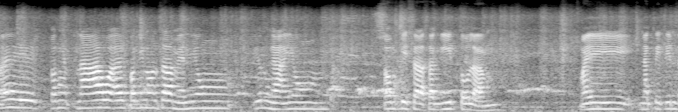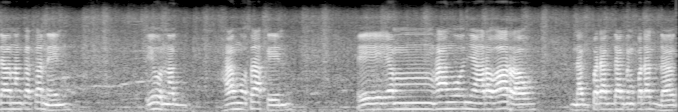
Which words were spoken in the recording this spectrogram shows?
ay pang, naawa ang Panginoon sa amin yung yun nga yung sa umpisa sa gito lang may nagtitinda ng kakanin yun naghango sa akin eh ang hango niya araw-araw nagpadagdag ng padagdag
